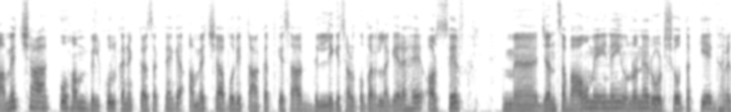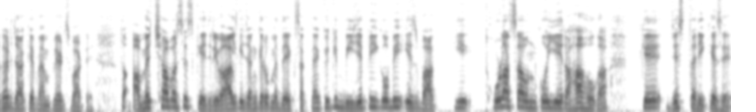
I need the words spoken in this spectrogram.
अमित शाह को हम बिल्कुल कनेक्ट कर सकते हैं कि अमित शाह पूरी ताकत के साथ दिल्ली की सड़कों पर लगे रहे और सिर्फ़ जनसभाओं में ही नहीं, उन्होंने रोड शो तक किए घर घर जाके पैम्पलेट्स बांटे। तो अमित शाह वर्सेस केजरीवाल की जंग के रूप में देख सकते हैं, क्योंकि बीजेपी को भी इस बात की थोड़ा सा उनको ये रहा होगा कि जिस तरीके से,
